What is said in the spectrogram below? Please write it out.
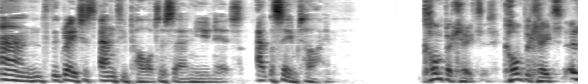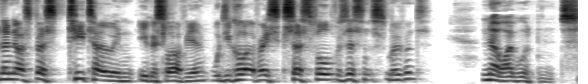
and the greatest anti partisan units at the same time. Complicated, complicated. And then I suppose Tito in Yugoslavia, would you call that a very successful resistance movement? No, I wouldn't.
